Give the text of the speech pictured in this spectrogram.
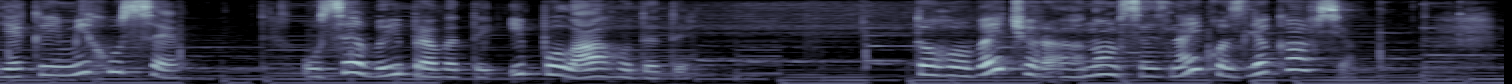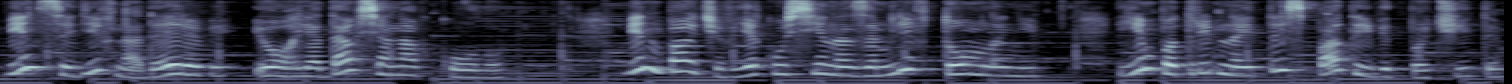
який міг усе, усе виправити і полагодити. Того вечора гном всезнайко злякався. Він сидів на дереві і оглядався навколо. Він бачив, як усі на землі втомлені, їм потрібно йти спати і відпочити.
